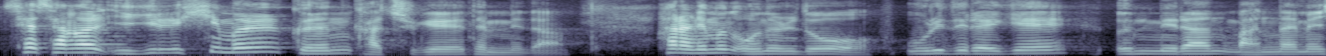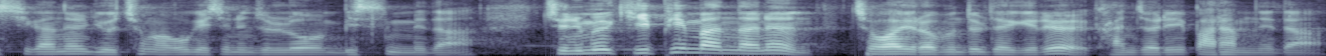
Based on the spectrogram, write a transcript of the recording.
세상을 이길 힘을 그는 갖추게 됩니다. 하나님은 오늘도 우리들에게 은밀한 만남의 시간을 요청하고 계시는 줄로 믿습니다. 주님을 깊이 만나는 저와 여러분들 되기를 간절히 바랍니다.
